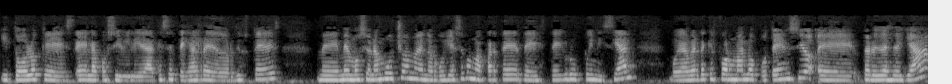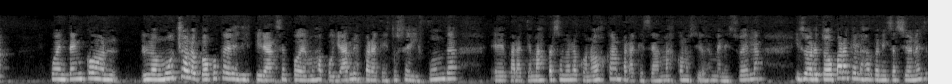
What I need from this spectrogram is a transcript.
y todo lo que es eh, la posibilidad que se teje alrededor de ustedes. Me, emociona mucho, me enorgullece formar parte de este grupo inicial. Voy a ver de qué forma lo potencio, eh, pero desde ya cuenten con lo mucho o lo poco que desde Inspirarse podemos apoyarles para que esto se difunda, eh, para que más personas lo conozcan, para que sean más conocidos en Venezuela y sobre todo para que las organizaciones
